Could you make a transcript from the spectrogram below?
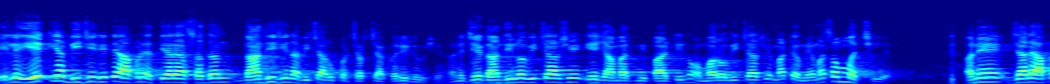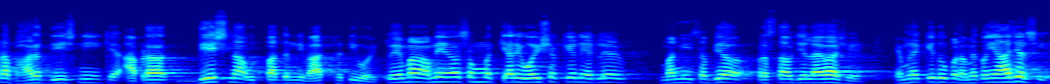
એટલે એક યા બીજી રીતે આપણે અત્યારે આ સદન ગાંધીજીના વિચાર ઉપર ચર્ચા કરી રહ્યું છે. અને જે ગાંધીનો વિચાર છે, એ જ આમ આદમી પાર્ટીનો, અમારો વિચાર છે, માટે અમે એમાં સંમત છીએ. અને જ્યારે આપણા ભારત દેશની કે આપણા દેશના ઉત્પાદનની વાત થતી હોય, તો એમાં અમે અસંમત ક્યારે હોઈ શકીએ ને એટલે માનની સભ્ય પ્રસ્તાવ જે લાવ્યા છે, એમણે કીધું, પણ અમે તો અહીંયા હાજર છીએ.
